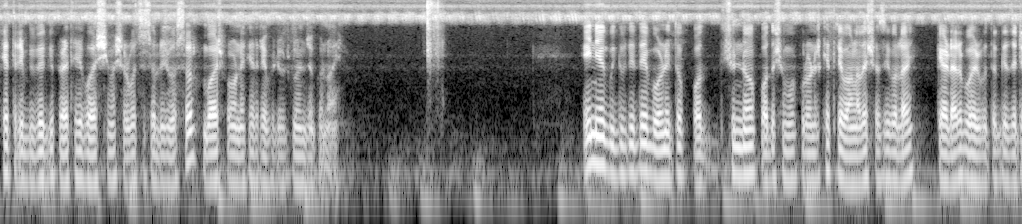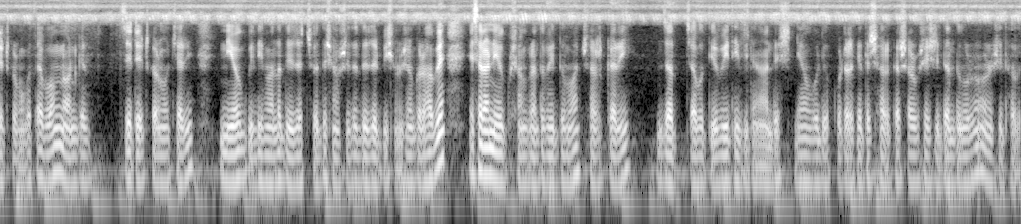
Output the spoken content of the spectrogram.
ক্ষেত্রে বিবেকী প্রার্থীর বয়স সীমা সর্বোচ্চ চল্লিশ বছর, বয়স প্রমাণের ক্ষেত্রে অ্যাফিডেভিট গ্রহণযোগ্য নয়। এই নিয়োগ বিজ্ঞপ্তিতে বর্ণিত পদ, শূন্য পদসমূহ পূরণের ক্ষেত্রে বাংলাদেশ সচিবালয়, ক্যাডার, বহির্ভূত গেজেটেড কর্মকর্তা এবং নন গেজেটেড কর্মচারী নিয়োগ বিধিমালা দুই হাজার চোদ্দ সংশোধিত দুই হাজার বিশ অনুসরণ করা হবে। এছাড়া নিয়োগ সংক্রান্ত বিদ্যমান সরকারি যাবতীয় বিধি আদেশ, নিয়মাবলী কোটার ক্ষেত্রে সরকার সর্বশেষ সিদ্ধান্ত গ্রহণ অনুষ্ঠিত হবে।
